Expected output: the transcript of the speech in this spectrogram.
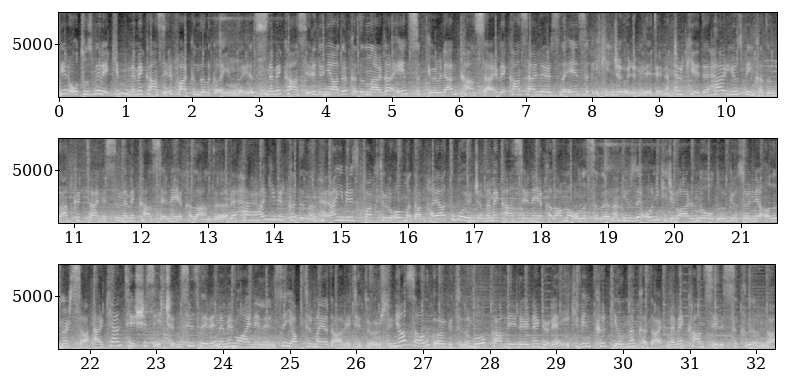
1-31 Ekim meme kanseri farkındalık ayındayız. Meme kanseri dünyada kadınlarda en sık görülen kanser ve kanserler arasında en sık ikinci ölüm nedeni. Türkiye'de her 100 bin kadından 40 tanesi meme kanserine yakalandığı ve herhangi bir kadının herhangi bir risk faktörü olmadan hayatı boyunca meme kanserine yakalanma olasılığının %12 civarında olduğu göz önüne alınırsa erken teşhis için sizleri meme muayenelerinizi yaptırmaya davet ediyoruz. Dünya Sağlık Örgütü'nün blok kan verilerine göre 2040 yılına kadar meme kanseri sıklığında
